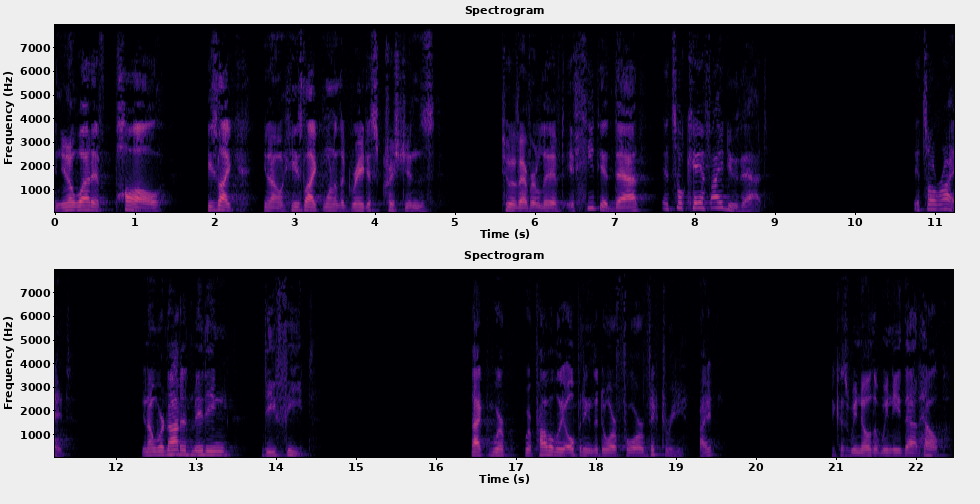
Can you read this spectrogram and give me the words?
And you know what? If Paul, he's like, you know, he's like one of the greatest Christians to have ever lived. If he did that, it's okay if I do that. It's all right. You know, we're not admitting defeat. In fact, we're, we're probably opening the door for victory, right? Because we know that we need that help.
